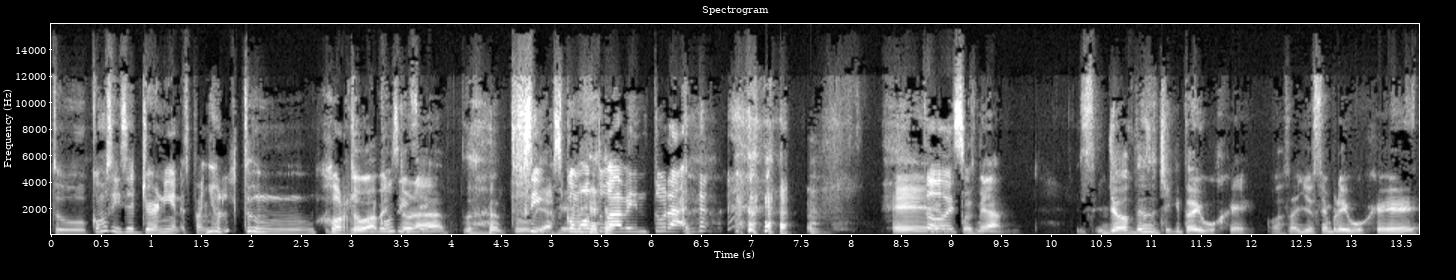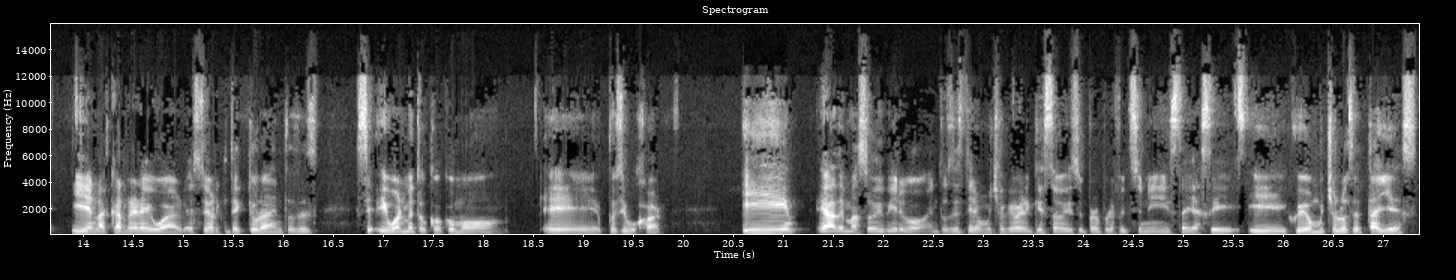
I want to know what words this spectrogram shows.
tu, ¿cómo se dice journey en español? Tu jornada. Tu aventura, tu, tu sí, viaje. como tu aventura. Eh, todo eso. Pues mira, yo desde chiquito dibujé, o sea, yo siempre dibujé y en la carrera igual, estudié arquitectura, entonces igual me tocó como, eh, pues dibujar. Y además soy Virgo, entonces tiene mucho que ver que soy súper perfeccionista y así, y cuido mucho los detalles.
